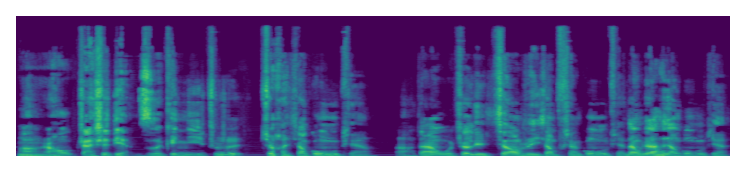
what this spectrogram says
啊，然后展示点子，给你就是就很像公路片。啊，当然我这里钱老师一向不喜欢公路片，但我觉得很像公路片。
